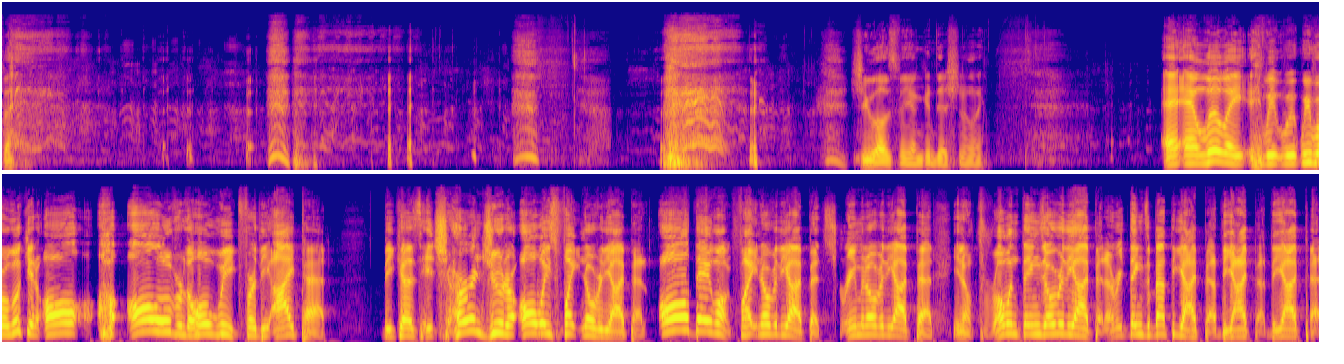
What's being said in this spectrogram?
she loves me unconditionally. And, and Lily, we, we, we were looking all, all over the whole week for the iPad because it's her and Jude are always fighting over the iPad all day long, fighting over the iPad, screaming over the iPad, you know, throwing things over the iPad. Everything's about the iPad, the iPad, the iPad.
